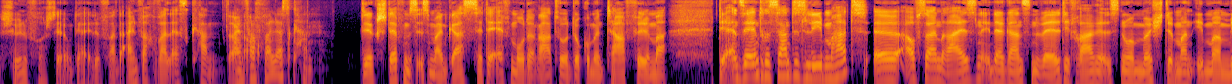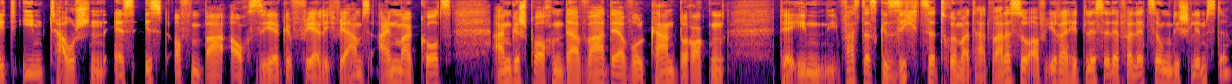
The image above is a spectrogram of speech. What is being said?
Schöne Vorstellung, der Elefant. Einfach weil er es kann. Einfach auch. weil er es kann. Dirk Steffens ist mein Gast, ZDF-Moderator und Dokumentarfilmer, der ein sehr interessantes Leben hat äh, auf seinen Reisen in der ganzen Welt. Die Frage ist nur, möchte man immer mit ihm tauschen? Es ist offenbar auch sehr gefährlich. Wir haben es einmal kurz angesprochen, da war der Vulkanbrocken, der ihn fast das Gesicht zertrümmert hat. War das so auf Ihrer Hitliste der Verletzungen die schlimmste?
